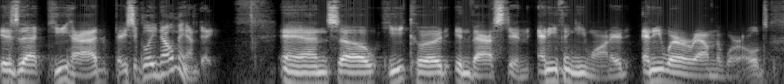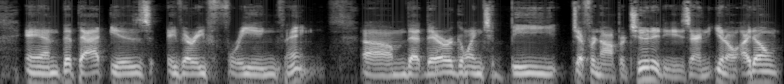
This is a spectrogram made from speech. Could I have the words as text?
is that he had basically no mandate. And so he could invest in anything he wanted anywhere around the world. And that that is a very freeing thing. Um, that there are going to be different opportunities. And, you know, I don't,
